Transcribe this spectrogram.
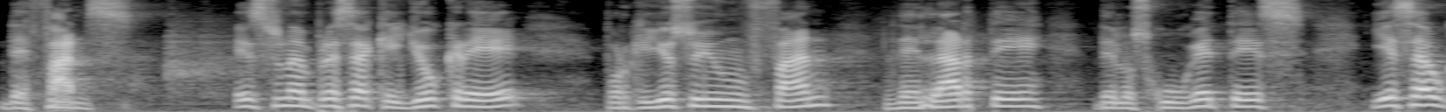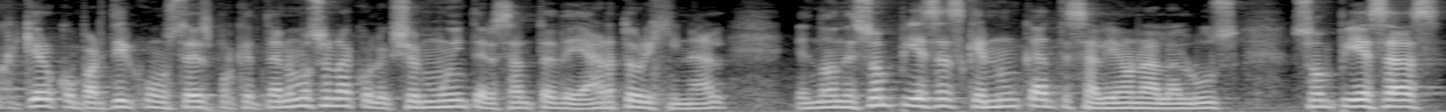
de fans. Es una empresa que yo creé porque yo soy un fan del arte, de los juguetes, y es algo que quiero compartir con ustedes porque tenemos una colección muy interesante de arte original, en donde son piezas que nunca antes salieron a la luz, son piezas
